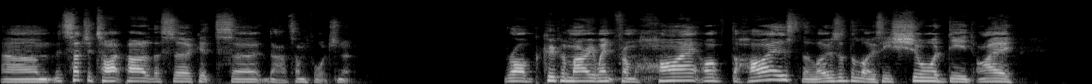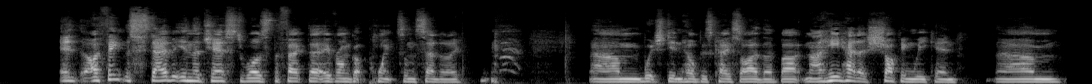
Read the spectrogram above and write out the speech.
um, it's such a tight part of the circuit. So no, it's unfortunate. Rob Cooper Murray went from high of the highs to the lows of the lows. He sure did. I and I think the stab in the chest was the fact that everyone got points on Saturday, um, which didn't help his case either. But no, he had a shocking weekend, um,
